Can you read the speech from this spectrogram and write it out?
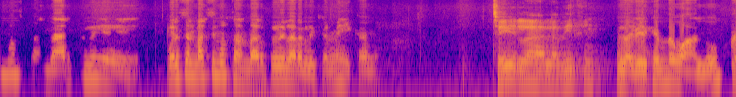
¿no? Es ¿Cuál es el máximo estandarte de la religión mexicana? Sí, la, la Virgen. La Virgen de Guadalupe.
